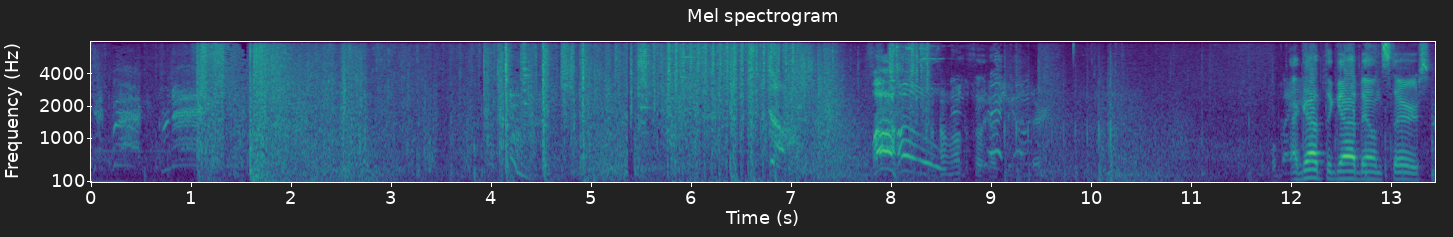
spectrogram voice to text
Get back! I don't know what the fuck I got the guy downstairs.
